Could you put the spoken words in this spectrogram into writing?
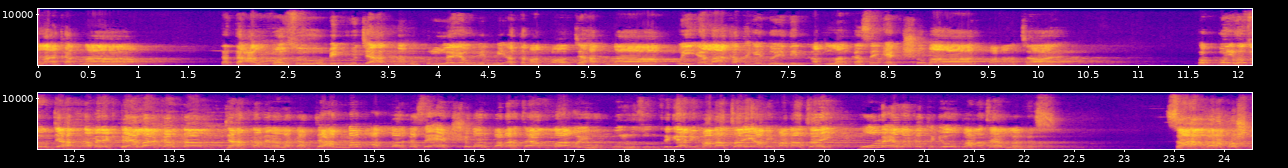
এলাকার নাম। তাতাআওয়াজু মিনহু জাহান্নাম কুল্লা ইয়াউমিন মিআতা মাররা। জাহান্নাম, ওই এলাকা থেকে দুই দিন আল্লাহর কাছে 100 বার পানাহ চায়। হুব্বুল হুজুন জাহান্নামের একটা এলাকার নাম, জাহান্নামের জাহান্নাম আল্লাহর কাছে 100 বার পানাহ চায়, আল্লাহ ওই থেকে আমি পানা চাই, আমি পানা চাই। ওর এলাকা থেকে পানা সাহাবারা প্রশ্ন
